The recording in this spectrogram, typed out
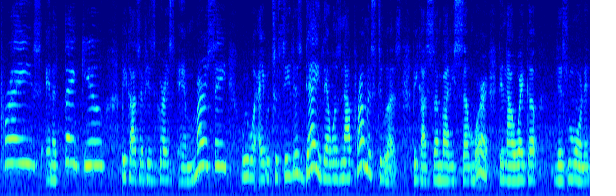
praise and a thank you because of his grace and mercy we were able to see this day that was not promised to us because somebody somewhere did not wake up this morning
